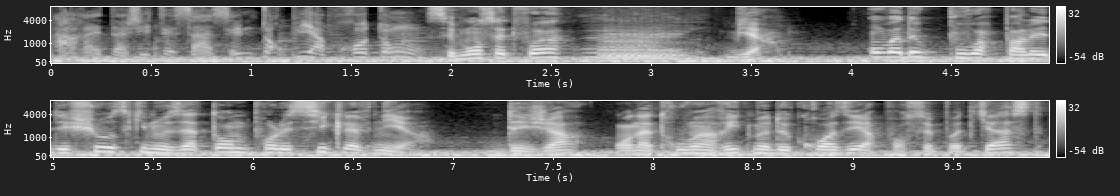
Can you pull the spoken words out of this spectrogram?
Arrête d'agiter ça, c'est une torpille à protons. C'est bon cette fois? Bien. On va donc pouvoir parler des choses qui nous attendent pour le cycle à venir. Déjà, on a trouvé un rythme de croisière pour ce podcast,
